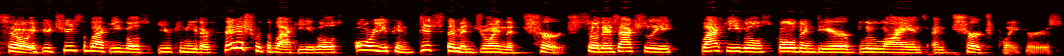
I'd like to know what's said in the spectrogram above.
so if you choose the Black Eagles, you can either finish with the Black Eagles or you can ditch them and join the church. So there's actually Black Eagles, Golden Deer, Blue Lions, and church playthroughs.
